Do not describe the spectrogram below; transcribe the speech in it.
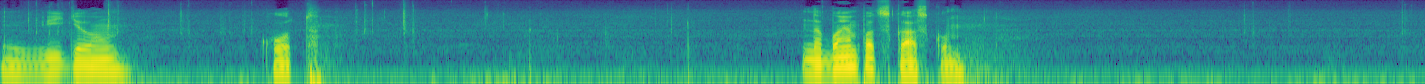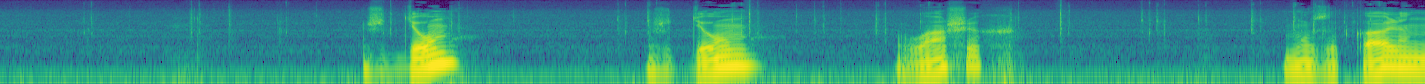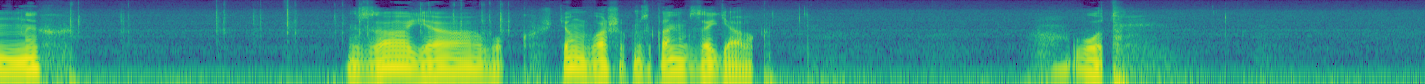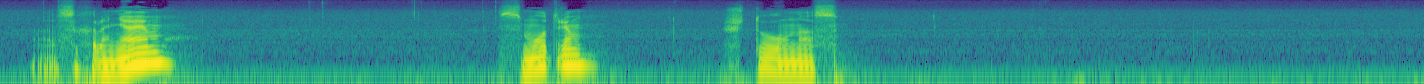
Видео. Код. Добавим подсказку. ждем, ждем ваших музыкальных заявок. Ждем ваших музыкальных заявок. Вот. Сохраняем. Смотрим, что у нас.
